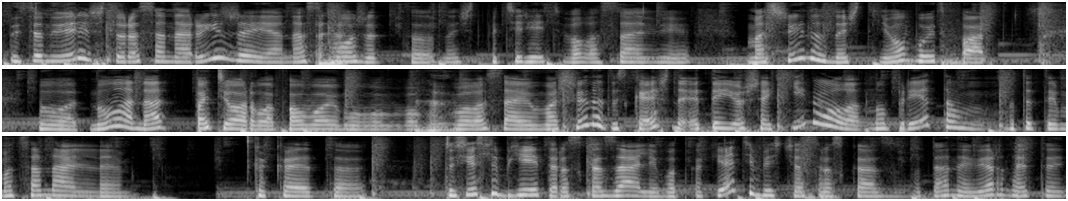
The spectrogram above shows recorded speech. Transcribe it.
То есть он верит, что раз она рыжая, и она сможет, значит, потереть волосами машину, значит, у него будет фарт. Вот. Ну, она потерла, по-моему, волосами машину. То есть, конечно, это ее шокировало, но при этом вот это эмоциональная какая-то... То есть, если бы ей это рассказали, вот как я тебе сейчас рассказываю, да, наверное, это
